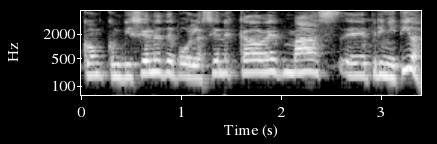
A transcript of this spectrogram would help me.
con, con visiones de poblaciones cada vez más eh, primitivas.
